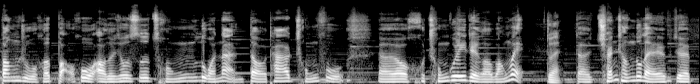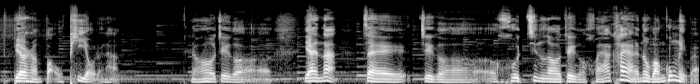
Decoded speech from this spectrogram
帮助和保护奥德修斯从落难到他重复，呃，重归这个王位，对的全程都在这边上保庇佑着他。然后这个雅典娜在这个后进到这个怀亚喀亚人的王宫里边，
